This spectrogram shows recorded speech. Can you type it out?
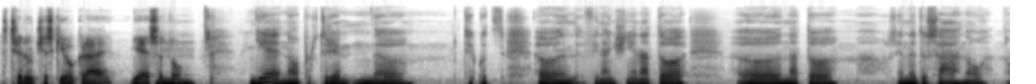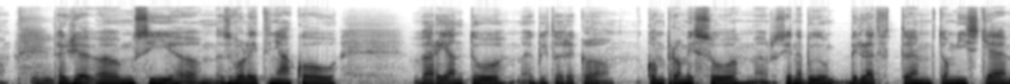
středočeského kraje. Děje se to? Mm, děje, no, protože no, jako, eh, finančně na to, na to vlastně nedosáhnou. No. Mm. Takže musí zvolit nějakou variantu, jak bych to řekl, kompromisu, prostě nebudu bydlet v tom, v tom místě,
